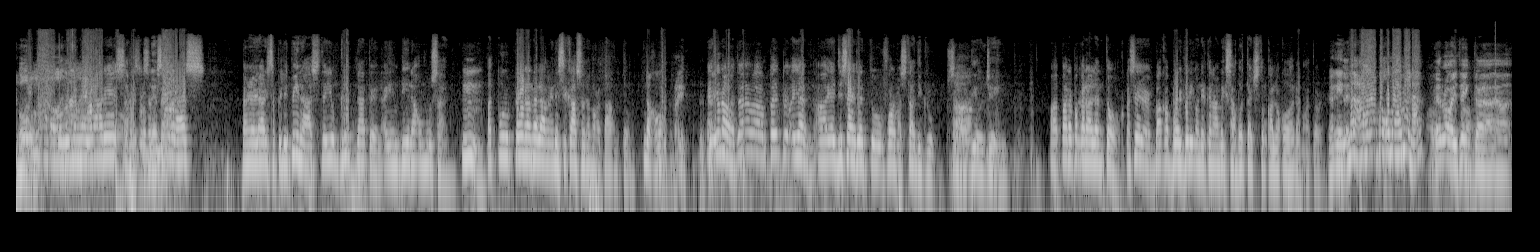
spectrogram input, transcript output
Oo. Yung, uh, yung nangyayari sa, sa Visayas, nangyayari sa Pilipinas na yung grid natin ay hindi na umusan. At puro pera na lang ang inisikaso ng mga tao to. Nako. Right. And ano, uh, pa- pa- ayan, uh, I decided to form a study group sa Oo. DOJ uh, para pag-aralan to. Kasi baka bordering on economic sabotage tong kalokohan ng mga to. Okay. Naawala po kumamin ha. Pero I think, uh,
